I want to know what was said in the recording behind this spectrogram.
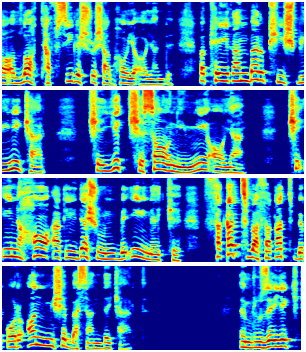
الله تفصیلش رو شبهای آینده. و پیغمبر پیش بینی کرد که یک کسانی می آیند که اینها عقیدهشون به اینه که فقط و فقط به قرآن میشه بسنده کرد. امروزه یک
